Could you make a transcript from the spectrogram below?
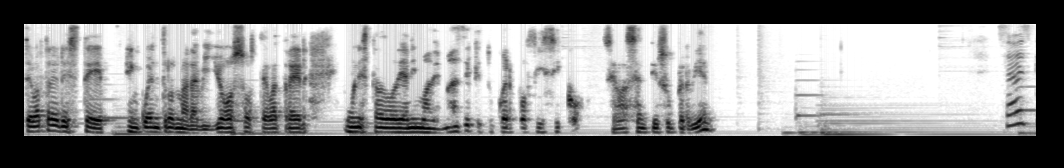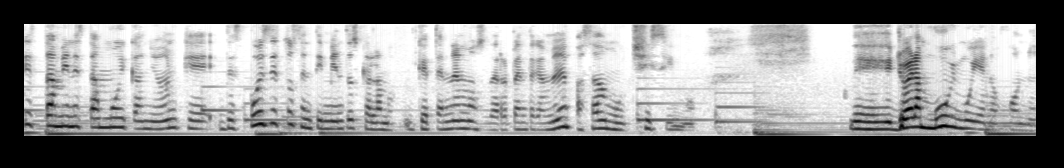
te va a traer este encuentros maravillosos, te va a traer un estado de ánimo, además de que tu cuerpo físico se va a sentir súper bien. ¿Sabes que también está muy cañón? Que después de estos sentimientos que, que tenemos de repente, que a mí me ha pasado muchísimo, yo era muy, muy enojona.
